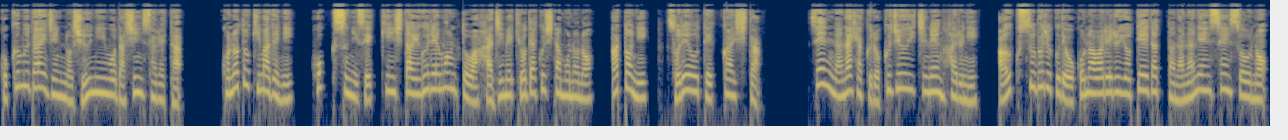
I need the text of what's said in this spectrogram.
国務大臣の就任を打診された。この時までに、フォックスに接近したエグレモントははじめ許諾したものの、後にそれを撤回した。1761年春にアウクスブルクで行われる予定だった7年戦争の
